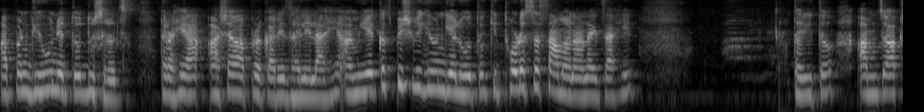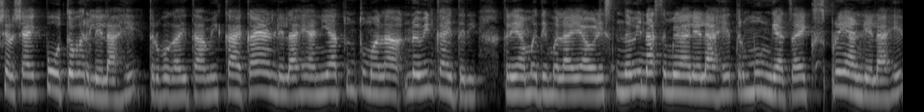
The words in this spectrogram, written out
आपण घेऊन येतो दुसरंच. तर हे अशा प्रकारे झालेलं आहे. आम्ही एकच पिशवी घेऊन गेलो होतो की थोडंसं सामान आणायचं आहे. तर इथं आमचं अक्षरशः एक पोतं भरलेलं आहे. तर बघा इथं आम्ही काय काय आणलेलं आहे आणि यातून तुम्हाला नवीन काहीतरी. तर यामध्ये मला यावेळेस नवीन असं मिळालेलं आहे. तर मुंग्याचा एक स्प्रे आणलेला आहे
